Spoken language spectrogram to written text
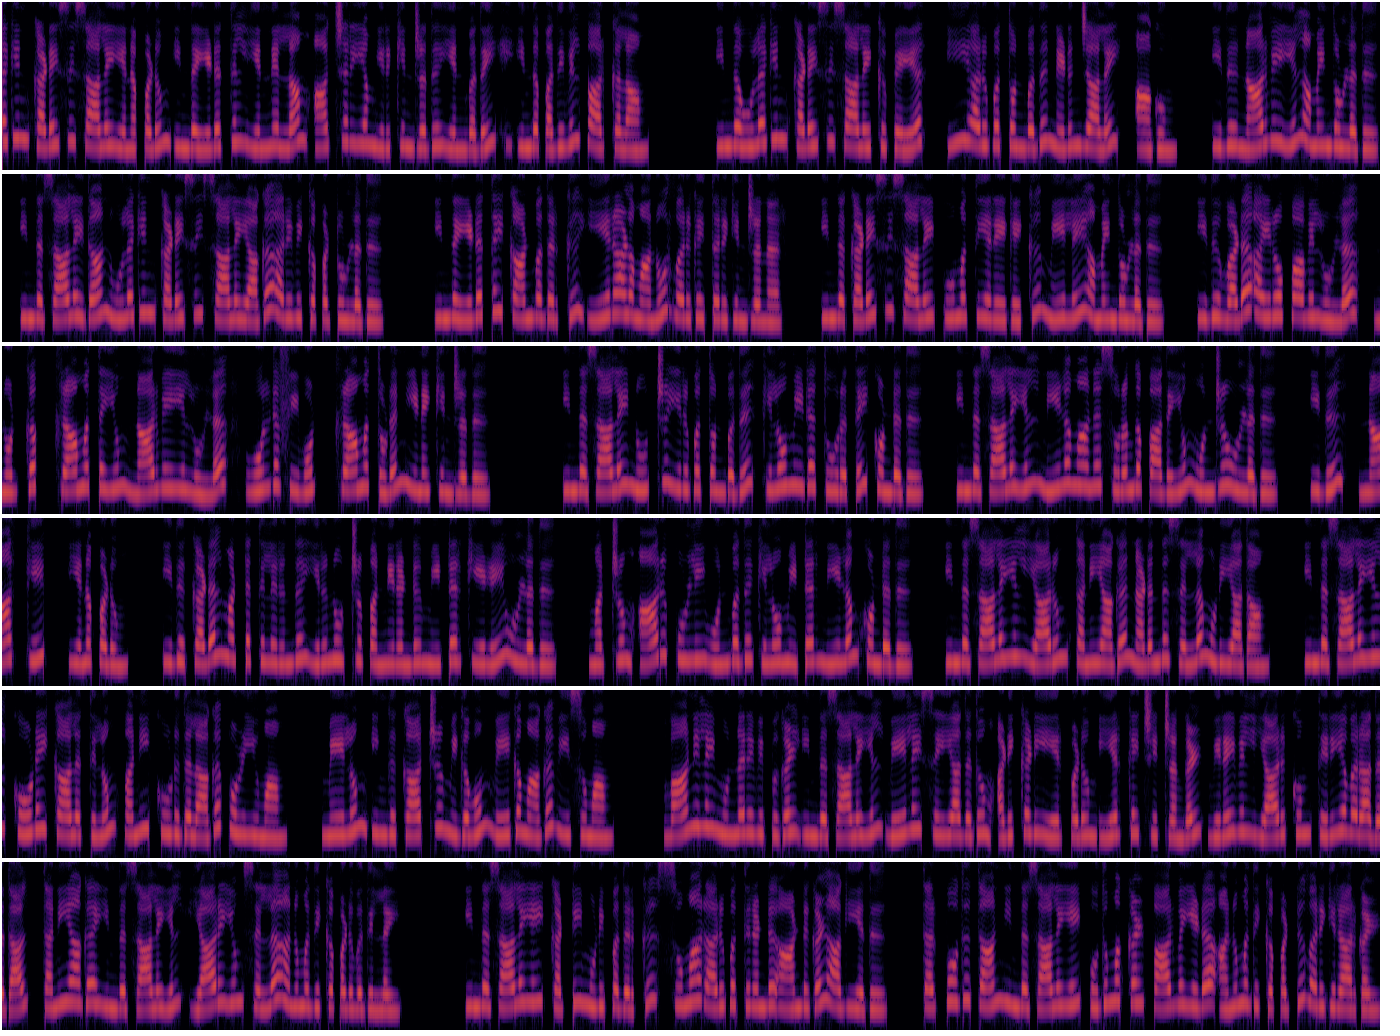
உலகின் கடைசி சாலை எனப்படும் இந்த இடத்தில் என்னெல்லாம் ஆச்சரியம் இருக்கின்றது என்பதை இந்த பதிவில் பார்க்கலாம். இந்த உலகின் கடைசி சாலைக்கு பெயர் இ அறுபத்தொன்பது நெடுஞ்சாலை ஆகும். இது நார்வேயில் அமைந்துள்ளது. இந்த சாலைதான் உலகின் கடைசி சாலையாக அறிவிக்கப்பட்டுள்ளது. இந்த இடத்தை காண்பதற்கு ஏராளமானோர் வருகை தருகின்றனர். இந்த கடைசி சாலை பூமத்திய ரேகைக்கு மேலே அமைந்துள்ளது. இது வட ஐரோப்பாவில் உள்ள நொட்கப் கிராமத்தையும் நார்வேயில் உள்ள ஓல்டஃபிவுட் கிராமத்துடன் இணைக்கின்றது. இந்த சாலை நூற்று இருபத்தொன்பது கிலோமீட்டர் தூரத்தை கொண்டது. இந்த சாலையில் நீளமான சுரங்கப்பாதையும் ஒன்று உள்ளது. இது நார்கேப் எனப்படும். இது கடல் மட்டத்திலிருந்து இருநூற்று பன்னிரண்டு மீட்டர் கீழே உள்ளது மற்றும் ஆறு புள்ளி ஒன்பது கிலோமீட்டர் நீளம் கொண்டது. இந்த சாலையில் யாரும் தனியாக நடந்து செல்ல முடியாதாம். இந்த சாலையில் கோடை காலத்திலும் பனி கூடுதலாக பொழியுமாம். மேலும் இங்கு காற்று மிகவும் வேகமாக வீசுமாம். வானிலை முன்னறிவிப்புகள் இந்த சாலையில் வேலை செய்யாததும் அடிக்கடி ஏற்படும் இயற்கை சீற்றங்கள் விரைவில் யாருக்கும் தெரியவராததால் தனியாக இந்த சாலையில் யாரையும் செல்ல அனுமதிக்கப்படுவதில்லை. இந்த சாலையை கட்டி முடிப்பதற்கு சுமார் அறுபத்திரண்டு ஆண்டுகள் ஆகியது. தற்போது தான் இந்த சாலையை பொதுமக்கள் பார்வையிட அனுமதிக்கப்பட்டு வருகிறார்கள்.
